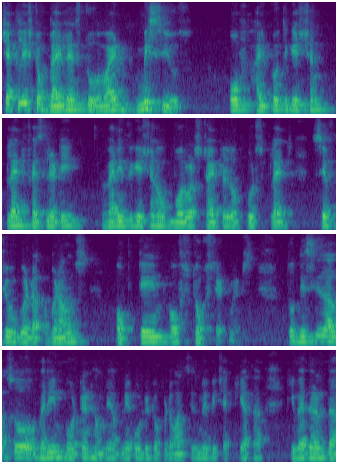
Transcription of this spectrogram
checklist of guidelines to avoid misuse of hypothecation, pledge facility, verification of borrower's title of goods pledge, safety of grounds, obtain of stock statements. तो this is also very important हमने अपने ऑडिट ऑफ़ एडवांसेस में भी चेक किया था कि whether the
